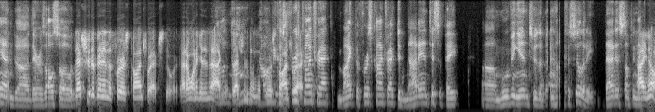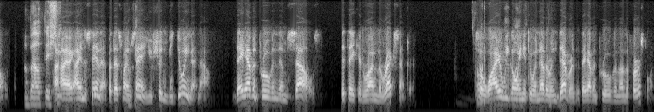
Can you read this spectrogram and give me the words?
And uh, there is also. Well, that should have been in the first contract, Stuart. I don't want to get into that. No, that should have been the no, first because contract. the first contract, Mike, the first contract did not anticipate uh, moving into the Ben High facility. That is something that I know about this year. I, I understand that, but that's why I'm okay. saying you shouldn't be doing that now. They haven't proven themselves that they can run the rec center. So okay. why are we going into another endeavor that they haven't proven on the first one?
